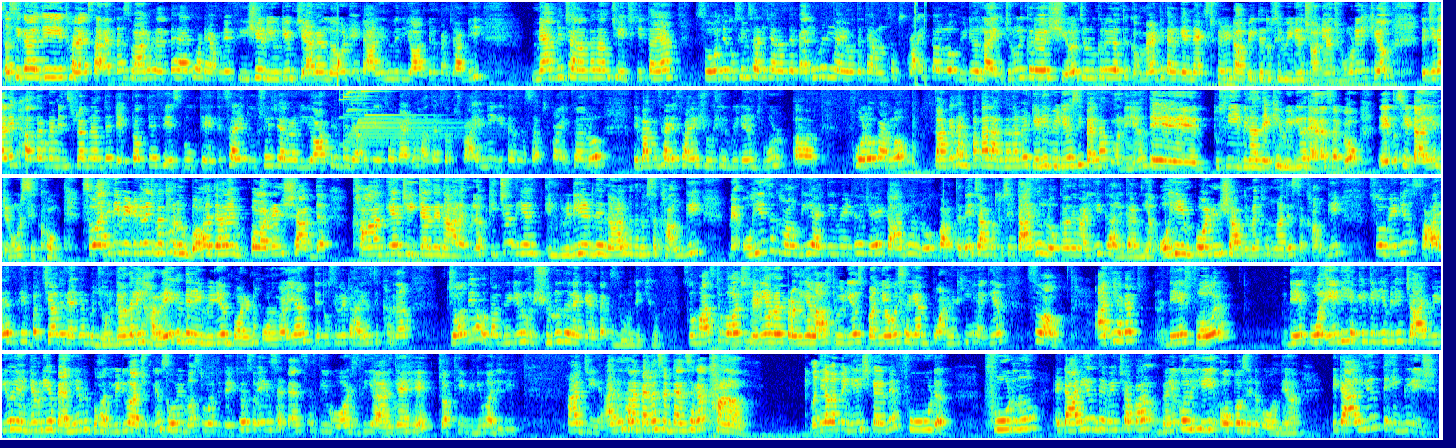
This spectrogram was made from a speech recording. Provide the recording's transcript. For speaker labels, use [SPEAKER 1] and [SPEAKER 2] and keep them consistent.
[SPEAKER 1] ਸਤਿ ਸ਼੍ਰੀ ਅਕਾਲ ਜੀ, ਤੁਹਾਡਾ ਸਾਰਿਆਂ ਦਾ ਸਵਾਗਤ ਹੈ। ਤੁਹਾਡੇ ਆਪਣੇ official YouTube channel learn Italian with European Punjabi ਮੈਂ ਆਪਣੇ ਚੈਨਲ ਦਾ ਨਾਮ ਚੇਂਜ ਕੀਤਾ ਆ। ਸੋ ਜੇ ਤੁਸੀਂ ਵੀ ਸਾਡੇ ਚੈਨਲ ਤੇ ਪਹਿਲੀ ਵਾਰੀ ਆਏ ਹੋ, ਤਾਂ ਚੈਨਲ ਨੂੰ ਸਬਸਕ੍ਰਾਈਬ ਕਰ ਲਓ ਵੀਡੀਓ ਲਾਈਕ ਜ਼ਰੂਰ ਕਰਿਓ ਸ਼ੇਅਰ ਜ਼ਰੂਰ ਕਰਿਓ ਤੇ ਕਮੈਂਟ ਕਰਕੇ ਨੈਕਸਟ ਕਿਹੜੀ ਟੌਪਿਕ ਤੇ ਤੁਸੀਂ ਵੀਡੀਓ ਚਾਹੁੰਦੇ ਹੋ ਜ਼ਰੂਰ ਲਿਖਿਓ। ਤੇ ਜਿਨ੍ਹਾਂ ਨੇ ਵੀ ਹਾਲ ਤੱਕ ਮੈਨੂੰ ਇੰਸਟਾਗ੍ਰam ਤੇ ਟਿਕਟੌਕ ਤੇ ਫੇਸਬੁੱਕ ਤੇ ਤੇ ਸਾਰੇ ਦੂਸਰੇ ਚੈਨਲ ਯੂਰਪੀਅਨ ਪੰਜਾਬੀ 365 ਨੂੰ ਹਾਲ ਤੱਕ ਸਬਸਕ੍ਰਾਈਬ ਨਹੀਂ ਕੀਤਾ, ਤਾਂ ਸਬਸਕ੍ਰਾਈਬ ਕਰ ਲਓ। ਤੇ ਬਾਕੀ ਸਾਡੇ ਸਾਰੇ ਸੋਸ਼ਲ ਮੀਡੀਆ ਨੂੰ ਜ਼ਰੂਰ ਫੋਲੋ ਕਰ ਲਓ। ਤਾਂ ਕਿ ਤੁਹਾਨੂੰ ਪਤਾ ਲੱਗਦਾ ਰਹੇ ਕਿਹੜੀ ਵੀਡੀਓ ਅਸੀਂ ਪਹਿਲਾਂ ਪਾਉਨੇ ਆ ਤੇ ਤੁਸੀਂ ਬਿਨਾਂ ਦੇਖੇ ਵੀਡੀਓ ਰਹਿ ਨਾ ਸਕੋ ਤੇ ਤੁਸੀਂ ਇਟਾਲੀਅਨ ਜ਼ਰੂਰ ਸਿੱਖੋ। ਸੋ ਅੱਜ ਦੀ ਵੀਡੀਓ ਦੇ ਵਿੱਚ ਮੈਂ ਤੁਹਾਨੂੰ ਬਹੁਤ ਜ਼ਿਆਦਾ ਇੰਪੋਰਟੈਂਟ ਸ਼ਬਦ ਖਾਣ ਦੀਆਂ ਚੀਜ਼ਾਂ ਦੇ ਨਾਲ, ਮਤਲਬ ਕਿਚਨ ਦੀਆਂ ਇੰਗਰੀਡੀਐਂਟ ਦੇ ਨਾਲ ਮੈਂ ਤੁਹਾਨੂੰ ਸਿਖਾਉਂਗੀ। ਮੈਂ ਉਹੀ ਸਿਖਾਉਂਗੀ ਅੱਜ ਦੀ ਵੀਡੀਓ ਦੇ ਵਿੱਚ ਜਿਹੜੇ ਇਟਾਲੀਅਨ ਲੋਕ ਵਰਤਦੇ, ਜਾਂ ਫਿਰ ਤੁਸੀਂ ਇਟਾਲੀਅਨ ਲੋਕਾਂ ਦੇ ਨਾਲ ਹੀ ਗੱਲ ਕਰਦੀ ਆ, ਉਹੀ ਇੰਪੋਰਟੈਂਟ ਸ਼ਬਦ ਮੈਂ ਤੁਹਾਨੂੰ ਅੱਜ ਸਿਖਾਉਂਗੀ। ਸੋ ਵੀਡੀਓ ਸਾਰਿਆਂ ਦੇ ਲਈ, ਬੱਚਿਆਂ ਦੇ ਲੈ ਕੇ, ਬਜ਼ੁਰਗਾਂ ਦੇ ਲਈ, ਹਰੇਕ ਦੇ ਲਈ ਵੀਡੀਓ ਇੰਪੋਰਟੈਂਟ ਹੋਣ ਵਾਲੀ ਆ ਜੇ ਤੁਸੀਂ ਵੀ ਇਟਾਲੀਅਨ ਸਿੱਖਣ ਦਾ ਚਾਹੁੰਦੇ ਹੋ, ਤਾਂ ਵੀਡੀਓ ਨੂੰ ਸ਼ੁਰੂ ਤੋਂ ਲੈ ਕੇ ਅੰਤ ਤੱਕ ਜ਼ਰੂਰ ਦੇਖਿਓ। ਸੋ ਮਸਟ ਵਾਚ ਜਿਹੜੀਆਂ ਮੈਂ ਪੁਰਾਣੀਆਂ ਲਾਸਟ ਵੀਡੀਓਜ਼ ਪਾਈਆਂ, ਉਹ ਵੀ ਸਾਰੀਆਂ ਇੰਪੋਰਟੈਂਟ ਹੀ ਹੈਗੀਆਂ। ਸੋ ਆਓ। ਅੱਜ ਹੈਗਾ ਡੇ 4 ਡੇ 4 ਇਹ ਨਹੀਂ ਹੈਗੇ ਕਿ ਲਈ ਮੇਰੀਆਂ ਚਾਰ ਵੀਡੀਓ ਆਈਆਂ ਮੇਰੀਆਂ ਪਹਿਲੀਆਂ ਵੀ ਬਹੁਤ ਵੀਡੀਓ ਆ ਚੁੱਕੀਆਂ ਸੋ ਵੀ ਮਸਟ ਵਾਚ ਦੇਖਿਓ। ਸੋ ਇਹ ਸੈਂਟੈਂਸਸ ਦੀ ਵਰਡਸ ਦੀ ਆ ਰਹੀਆਂ ਇਹ, ਚੌਥੀ ਵੀਡੀਓ ਅੱਜ ਦੀ। ਹਾਂਜੀ ਅੱਜ ਦਾ ਸਾਡਾ ਪਹਿਲਾ ਸੈਂਟੈਂਸ ਹੈਗਾ ਖਾਣਾ। ਮਤਲਬ ਆਪਾਂ ਇੰਗਲਿਸ਼ ਕਹਿੰਦੇ ਫੂਡ ਫੂਡ ਨੂੰ ਇਟਾਲੀਅਨ ਦੇ ਵਿੱਚ ਆਪਾਂ ਬਿਲਕੁਲ ਹੀ ਆਪੋਜ਼ਿਟ ਬੋਲਦੇ ਆ ਇਟਾਲੀਅਨ ਤੇ ਇੰਗਲਿਸ਼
